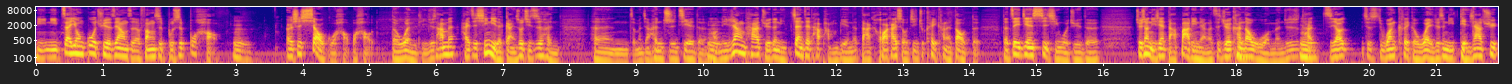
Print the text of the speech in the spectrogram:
你你再用过去的这样子的方式，不是不好，嗯。而是效果好不好的问题，就是他们孩子心里的感受其实很很怎么讲，很直接的。你让他觉得你站在他旁边，的打划开手机就可以看得到的的这件事情，我觉得就像你现在打“霸凌”两个字，就会看到我们，就是他只要就是 one click away，就是你点下去，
